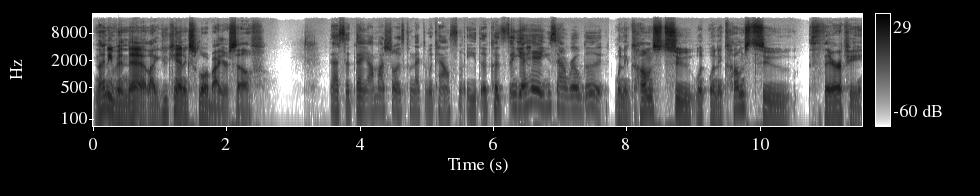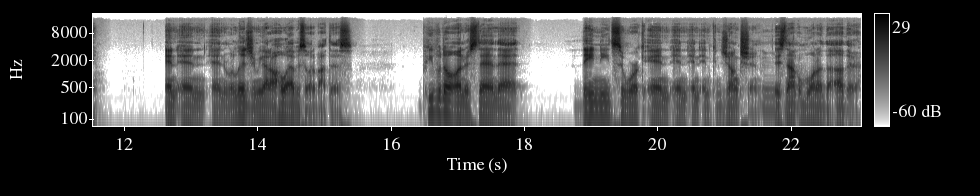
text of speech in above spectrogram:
Not even that. Like you can't explore by yourself. That's the thing. I'm not sure it's connected with counseling either, because in your head you sound real good. when it comes to when, when it comes to therapy and and and religion we got a whole episode about this people don't understand that they need to work in in in, in conjunction mm. it's not one or the other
